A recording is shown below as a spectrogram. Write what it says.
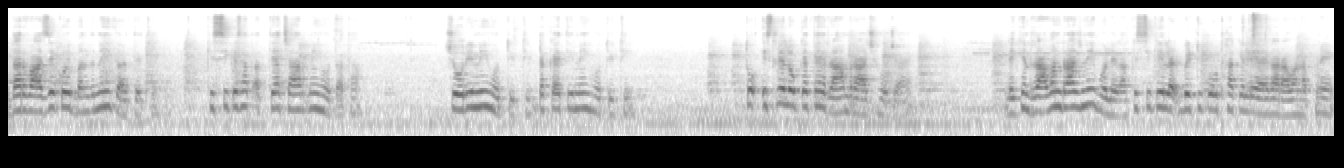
दरवाजे कोई बंद नहीं करते थे। किसी के साथ अत्याचार नहीं होता था। चोरी नहीं होती थी, डकैती नहीं होती थी। तो इसलिए लोग कहते हैं राम राज हो जाए। लेकिन रावण राज नहीं बोलेगा। किसी के बेटी को उठा के ले आएगा, रावण अपने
